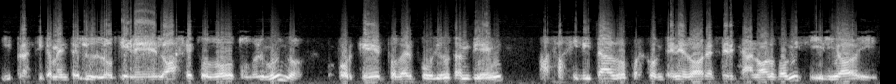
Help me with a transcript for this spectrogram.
y prácticamente lo tiene, lo hace todo, todo el mundo, porque el poder público también ha facilitado pues contenedores cercanos a los domicilios y,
